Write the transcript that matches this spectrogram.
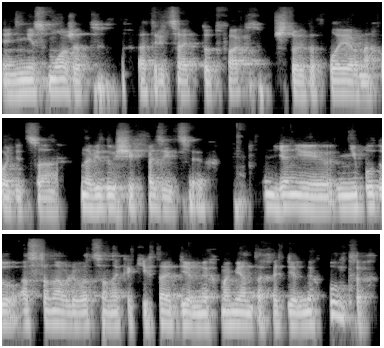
не сможет отрицать тот факт, что этот плеер находится на ведущих позициях. Я не, не буду останавливаться на каких-то отдельных моментах, отдельных пунктах,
